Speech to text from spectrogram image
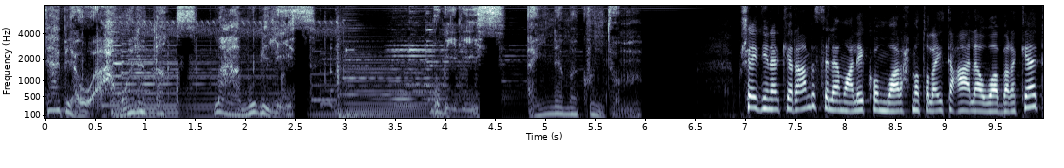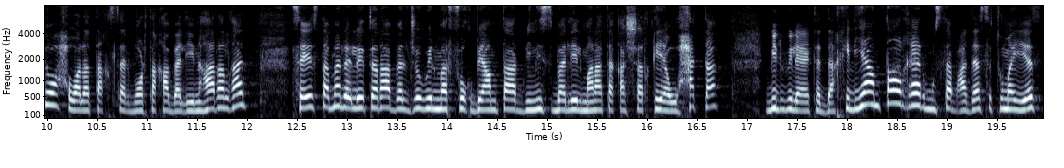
تابعوا أحوال الطقس مع موبيليس. موبيليس أينما كنتم. مشاهدينا الكرام السلام عليكم ورحمة الله تعالى وبركاته. حول الطقس المرتقبة لنهار الغد سيستمر الاضطراب الجوي المرفوق بأمطار بالنسبة للمناطق الشرقية وحتى بالولايات الداخلية. أمطار غير مستبعدة ستميز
